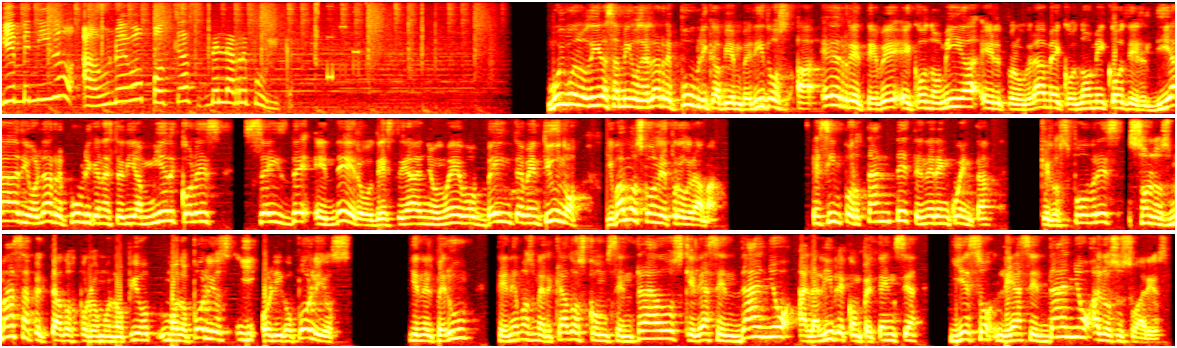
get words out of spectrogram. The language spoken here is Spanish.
Bienvenido a un nuevo podcast de la República. Muy buenos días amigos de la República, bienvenidos a RTV Economía, el programa económico del diario La República en este día miércoles 6 de enero de este año nuevo 2021. Y vamos con el programa. Es importante tener en cuenta que los pobres son los más afectados por los monopolios y oligopolios. Y en el Perú tenemos mercados concentrados que le hacen daño a la libre competencia y eso le hace daño a los usuarios.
